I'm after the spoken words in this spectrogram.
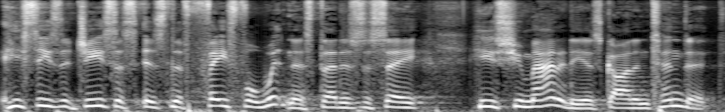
he sees that Jesus is the faithful witness, that is to say, he's humanity as God intended.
